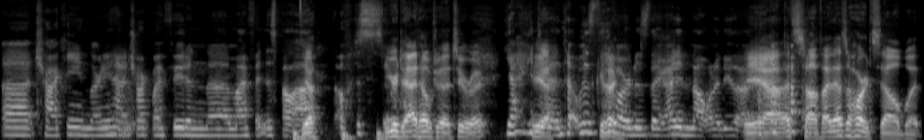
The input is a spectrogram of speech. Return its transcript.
uh tracking, learning how to track my food in the MyFitnessPal app. Yeah. That was so Your dad helped you with that too, right? Yeah, he Yeah. did. That was Good. the hardest thing. I did not want to do that. Yeah, that's tough. That's a hard sell, but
